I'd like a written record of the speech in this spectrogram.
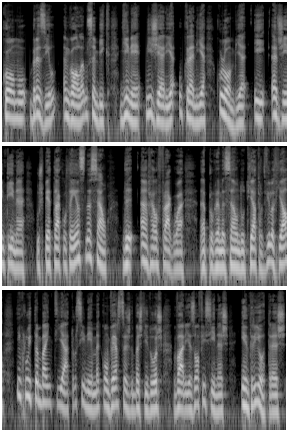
como Brasil, Angola, Moçambique, Guiné, Nigéria, Ucrânia, Colômbia e Argentina. O espetáculo tem encenação de Angel Fragua. A programação do Teatro de Vila Real inclui também teatro, cinema, conversas de bastidores, várias oficinas, entre outras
